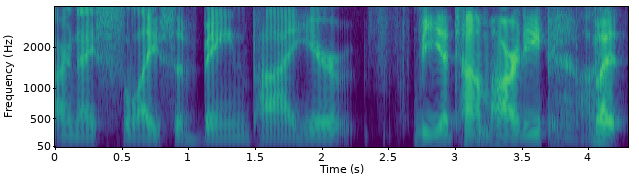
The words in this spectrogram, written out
our nice slice of Bane pie here f- via Tom Hardy. pie. But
